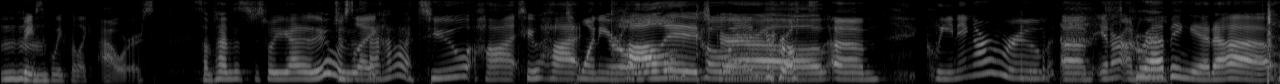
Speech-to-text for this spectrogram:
basically for like hours Sometimes it's just what you gotta do. just like hot. two hot, Two hot twenty year old college co-ed girls, girls. um, cleaning our room um, in our underwear. Scrubbing it up.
